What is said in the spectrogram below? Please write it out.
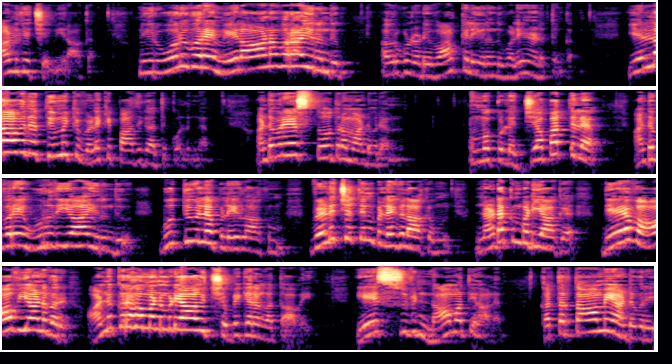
ஆளுகை செய்வீராக. நீர் ஒருவரை மேலானவராய் இருந்து அவர்களுடைய வாழ்க்கையில இருந்து வழி நடத்துங்க எல்லாவித தீமைக்கு விலக்கி பாதுகாத்துக் கொள்ளுங்க ஆண்டவரே ஸ்தோத்திரம் ஆண்டவரே. உமக்குள்ள ஜபத்துல ஆண்டவரே உறுதியாய் இருந்து புத்தியுள்ள பிள்ளைகளாகவும் வெளிச்சத்தின் பிள்ளைகளாகவும் நடக்கும்படியாக தேவ ஆவியானவர் அனுக்கிரகம் பண்ணும்படியாக செபிக்கிறங்க தாவே இயேசுவின் நாமத்தினால கத்தர்தாமே ஆண்டவரே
